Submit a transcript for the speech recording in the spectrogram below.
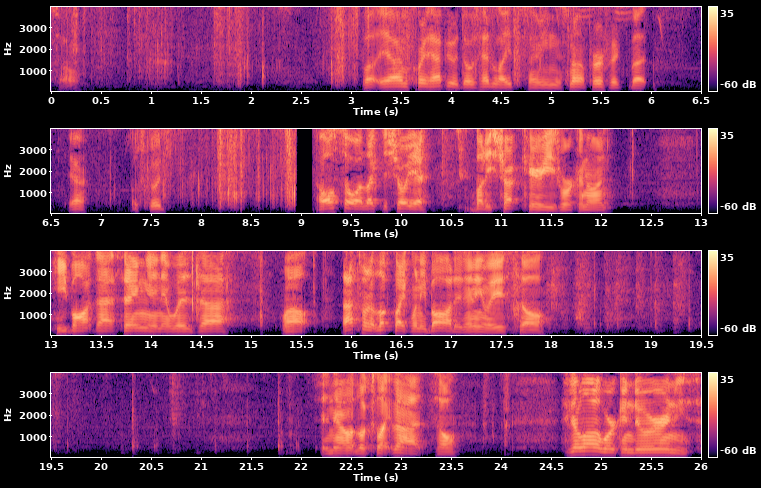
So but yeah, I'm quite happy with those headlights. I mean, it's not perfect, but yeah, looks good. Also, I'd like to show you Buddy's truck here he's working on. He bought that thing and it was, uh, well, that's what it looked like when he bought it anyway, so. And now it looks like that, so. He's got a lot of work into her and he's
